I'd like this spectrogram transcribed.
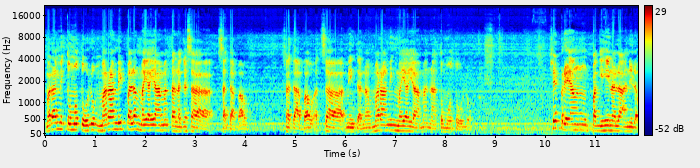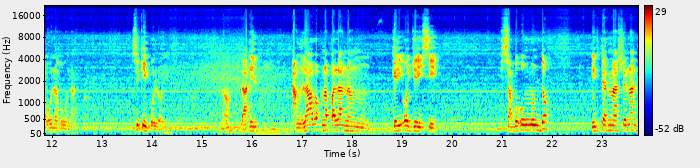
marami tumutulong. Marami palang mayayaman talaga sa sa Davao. Sa Davao at sa Mindanao, maraming mayayaman na tumutulong. Siyempre, ang paghihinalaan nila unang-una, si Kibuloy. No? Dahil ang lawak na pala ng KOJC sa buong mundo, international,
